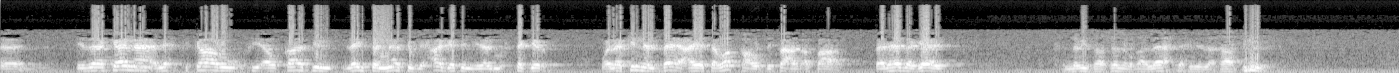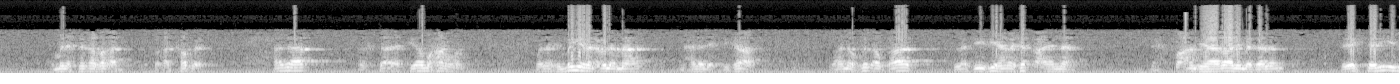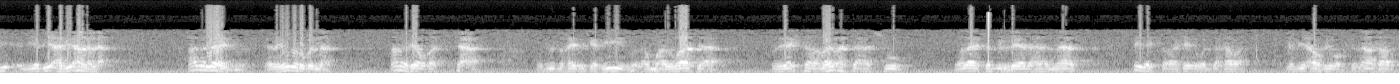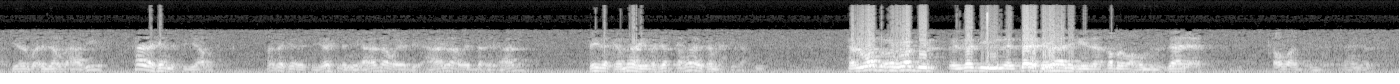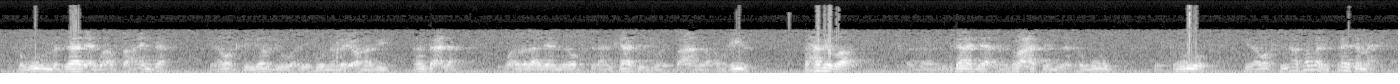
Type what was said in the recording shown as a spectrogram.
آه، إذا كان الاحتكار في أوقات ليس الناس بحاجة إلى المحتكر ولكن البائع يتوقع ارتفاع الأسعار فهل هذا جائز؟ النبي صلى الله عليه وسلم قال لا يحتكر إلا خاطئ ومن احتكر فقد فقد خطئ. هذا الاحتكار محرم. ولكن بين العلماء محل الاحتكار وأنه في الأوقات التي فيها مشقة على الناس طعام فيها غالي مثلا فيشتري ليبيع بأغلى هذا لا يجوز لأنه يضر بالناس أما في أوقات السعة وجود الخير الكثير والأموال الواسعة وإذا اشترى ما يؤثر على السوق ولا يسبب زيادة على الناس. فإذا اشترى شيء وادخره يبيعه في وقت آخر يربح فيه هذا كان التجارة هذا كان التجارة يشتري هذا ويبيع هذا ويدخر هذا. فإذا كان ما في مشقة فلا يسمى احتكار فالوضع الرجل الذي من البلد كذلك إذا قبضه من مزارعه أو يعني من مزارعه وأبقى عنده إلى وقت يرجو أن يكون بيعها فيه أنفع له وأغلى لأن الوقت الآن كاسد والطعام رخيص فحفظ إنتاج مزرعته من الحبوب والتمور إلى وقت آخر لا يسمى احتكار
